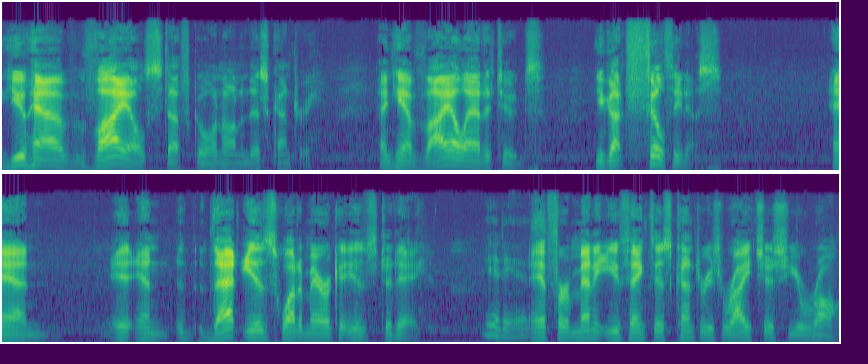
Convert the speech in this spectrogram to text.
you have vile stuff going on in this country, and you have vile attitudes. You got filthiness, and and that is what America is today. It is. If for a minute you think this country is righteous, you're wrong.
